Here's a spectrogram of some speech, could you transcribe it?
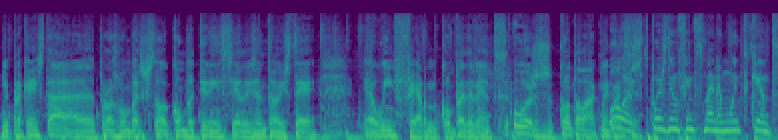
E para quem está, eh, para os bombeiros que estão a combater incêndios, então isto é, é o inferno completamente. Hoje, conta lá, como é que Hoje, depois de um fim de semana muito quente,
